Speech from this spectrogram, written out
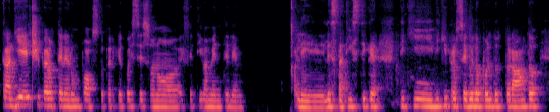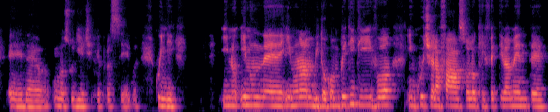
tra dieci per ottenere un posto, perché queste sono effettivamente le, le, le, statistiche di chi, di chi, prosegue dopo il dottorato ed è uno su dieci che prosegue. Quindi in, in, un, in un ambito competitivo in cui ce la fa solo che effettivamente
